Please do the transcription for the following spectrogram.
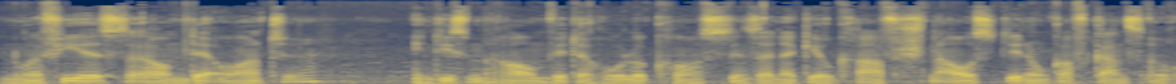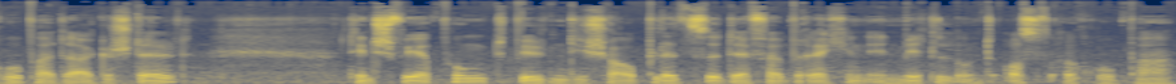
Nummer vier ist Raum der Orte. In diesem Raum wird der Holocaust in seiner geografischen Ausdehnung auf ganz Europa dargestellt. Den Schwerpunkt bilden die Schauplätze der Verbrechen in Mittel- und Osteuropa.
